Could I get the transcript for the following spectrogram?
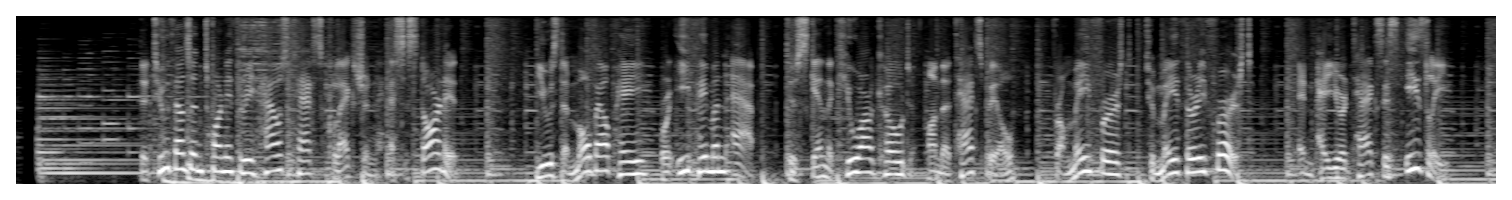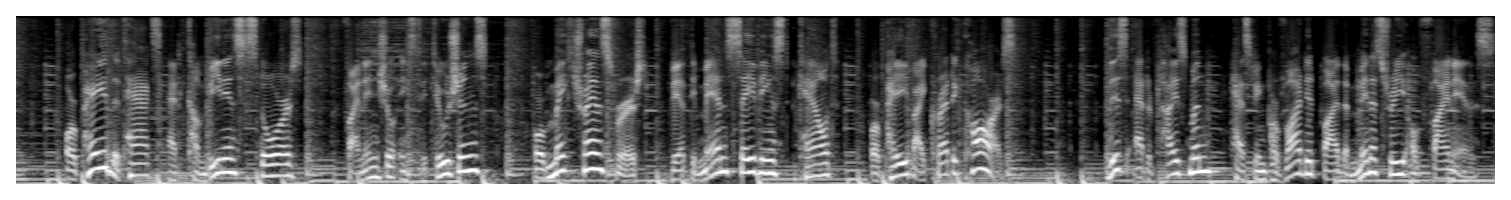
The 2023 house tax collection has started. Use the mobile pay or e-payment app to scan the QR code on the tax bill from May 1st to May 31st and pay your taxes easily. Or pay the tax at convenience stores, financial institutions, or make transfers via demand savings account or pay by credit cards. This advertisement has been provided by the Ministry of Finance.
